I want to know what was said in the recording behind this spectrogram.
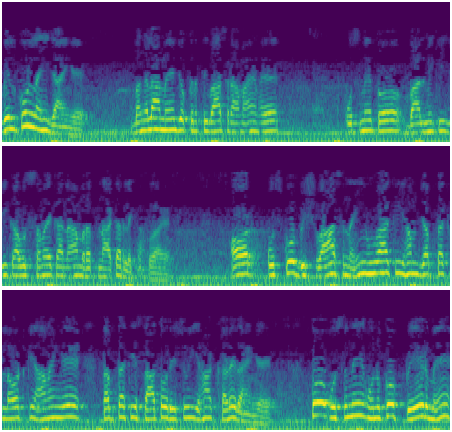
बिल्कुल नहीं जाएँगे। बंगला में जो कृतिवास रामायण है, उसमें तो वाल्मीकि जी का उस समय का नाम रत्नाकर लिखा हुआ है। और उसको विश्वास नहीं हुआ कि हम जब तक लौट के आवेंगे, तब तक ये सातों ऋषि यहाँ खड़े रहेंगे। तो उसने उनको पेड़ में,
